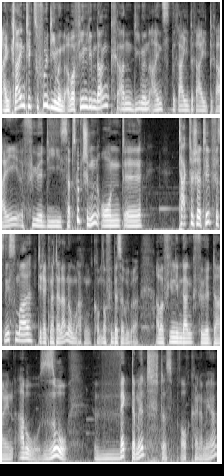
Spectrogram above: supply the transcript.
Einen kleinen Tick zu früh, Demon, aber vielen lieben Dank an Demon1333 für die Subscription und äh, taktischer Tipp fürs nächste Mal direkt nach der Landung machen. Kommt noch viel besser rüber. Aber vielen lieben Dank für dein Abo. So, weg damit. Das braucht keiner mehr.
